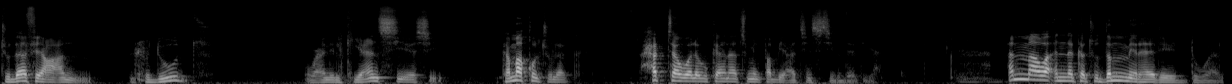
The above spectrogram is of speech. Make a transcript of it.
تدافع عن الحدود وعن الكيان السياسي. كما قلت لك حتى ولو كانت من طبيعة استبدادية. أما وأنك تدمر هذه الدول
